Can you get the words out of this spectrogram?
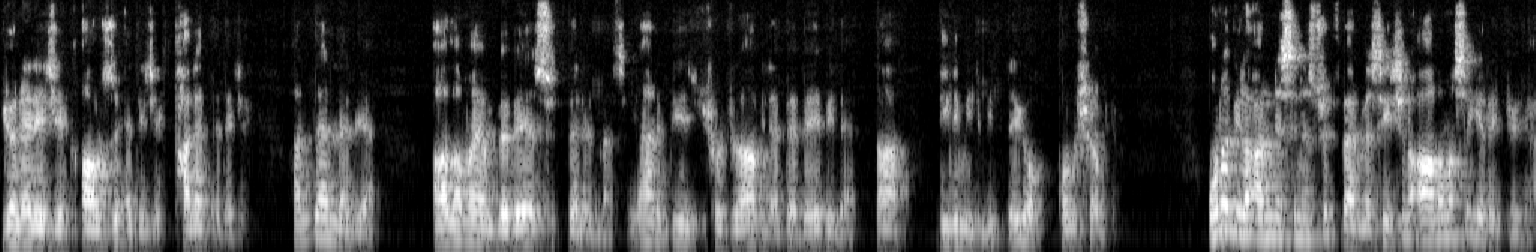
yönelecek, arzu edecek, talep edecek. Hani derler ya, ağlamayan bebeğe süt verilmez. Yani bir çocuğa bile, bebeğe bile daha dilim ilmi de yok, konuşamıyor. Ona bile annesinin süt vermesi için ağlaması gerekiyor ya.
